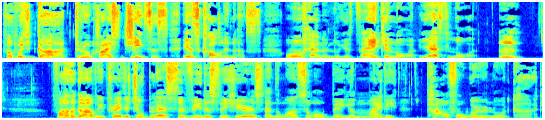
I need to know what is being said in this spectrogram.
for which God, through Christ Jesus, is calling us. Oh, hallelujah. Thank you, Lord. Yes, Lord. Mm. Father God, we pray that you'll bless the readers, the hearers, and the ones who obey your mighty, powerful word, Lord God.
